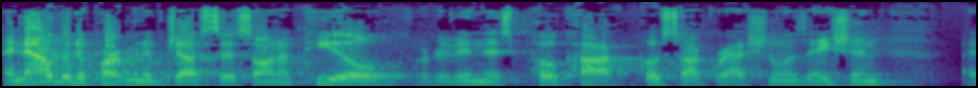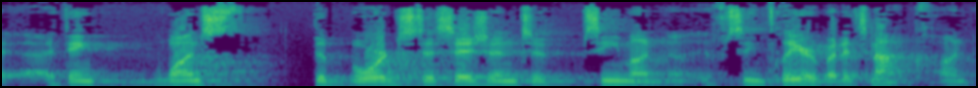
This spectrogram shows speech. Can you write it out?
And now the Department of Justice on appeal, sort of in this post hoc rationalization, I, think once the board's decision to seem, un, seem clear, but it's not, un,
